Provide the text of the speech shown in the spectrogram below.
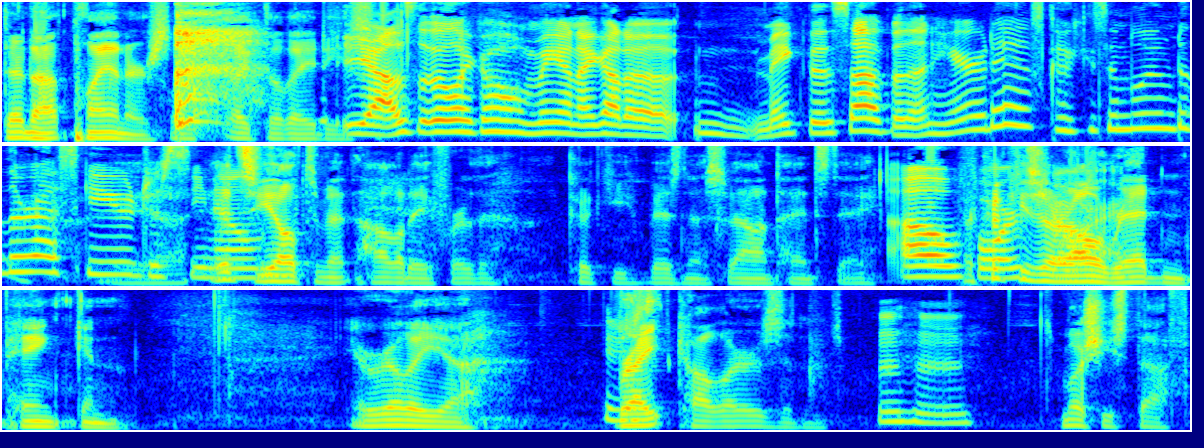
they're not planners like, like the ladies. yeah. So they're like, oh man, I got to make this up. And then here it is Cookies in Bloom to the rescue. Just, you know. it's the ultimate holiday for the cookie business, Valentine's Day. oh, Our cookies are all red and pink and they're really uh, bright just- colors and mushy stuff.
